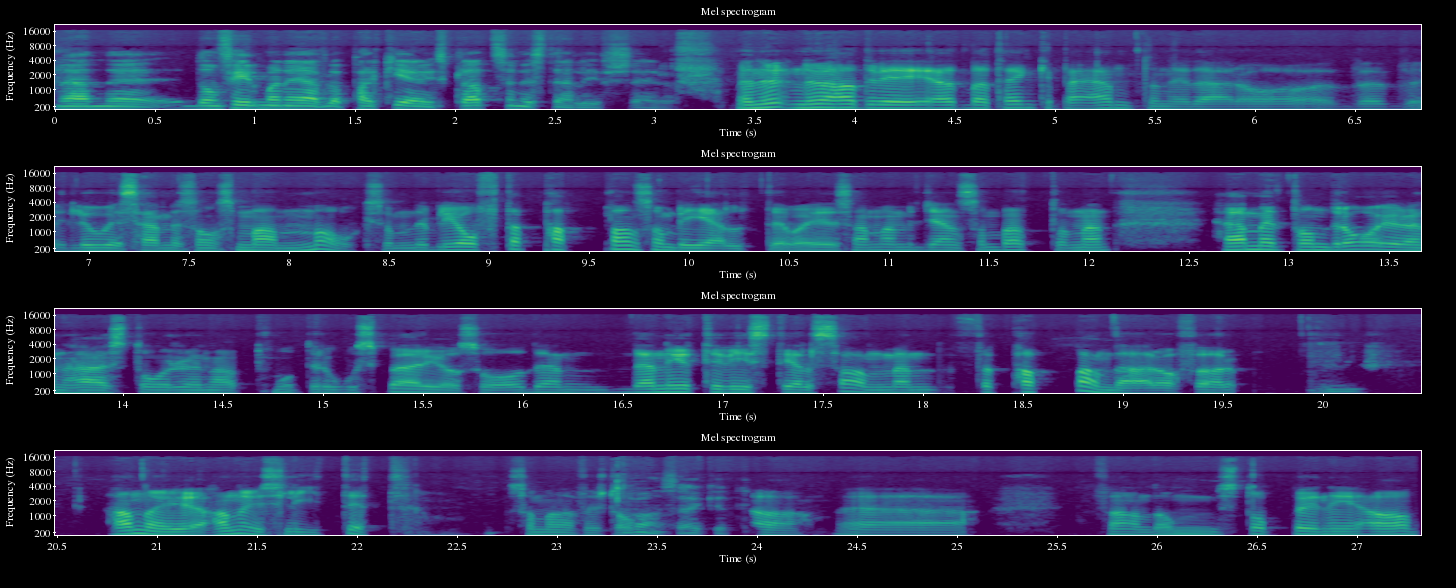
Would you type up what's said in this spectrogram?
Men eh, de filmar den jävla parkeringsplatsen istället i och för sig. Då. Men nu, nu hade vi, jag bara tänker på Anthony där och Lewis Hamiltons mamma också. Men det blir ofta pappan som blir hjälte. Det var ju samma med Jenson Button. Men Hamilton drar ju den här storyn att mot Rosberg och så. Och den, den är ju till viss del sann. Men för pappan där och för mm. han, har ju, han har ju slitit. Som man har förstått. Ja, säkert. Ja, eh, fan, de stoppar ju ner ja,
